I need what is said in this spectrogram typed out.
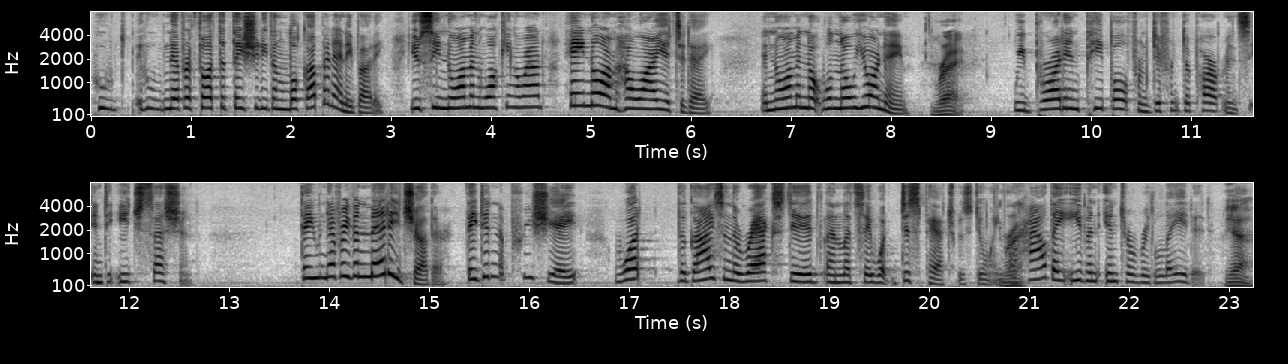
who who never thought that they should even look up at anybody. You see Norman walking around, "Hey Norm, how are you today?" And Norman know, will know your name. Right. We brought in people from different departments into each session. They never even met each other. They didn't appreciate what the guys in the racks did and let's say what dispatch was doing or how they even interrelated. Yeah.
